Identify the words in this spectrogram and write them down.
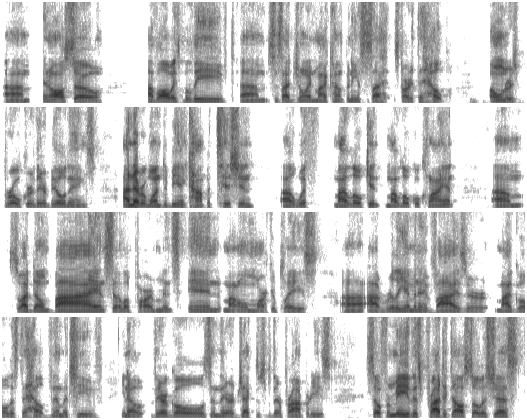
Um, and also, I've always believed um, since I joined my company and since I started to help owners broker their buildings, I never wanted to be in competition uh, with my local my local client. Um, so I don't buy and sell apartments in my own marketplace. Uh, I really am an advisor. My goal is to help them achieve, you know, their goals and their objectives with their properties. So for me, this project also is just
